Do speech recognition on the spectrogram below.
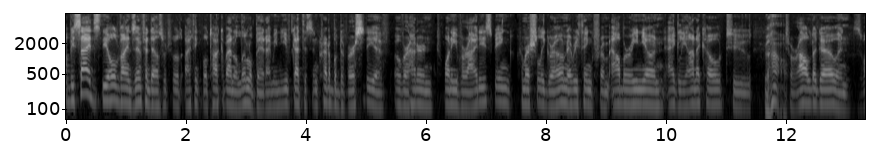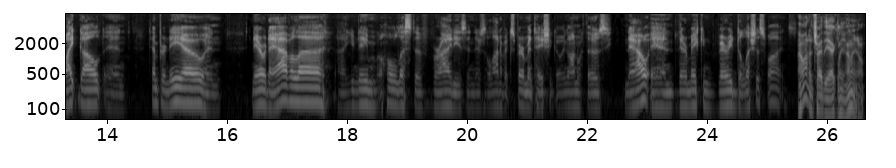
besides the old Vines Zinfandels, which we'll, I think we'll talk about in a little bit, I mean, you've got this incredible diversity of over 120 varieties being commercially grown, everything from Albarino and Aglianico to Wow. Teroldego and Zweigelt and Tempranillo and Nero d'Avola. Uh, you name a whole list of varieties, and there's a lot of experimentation going on with those now, and they're making very delicious wines. I want to try the Agliano.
